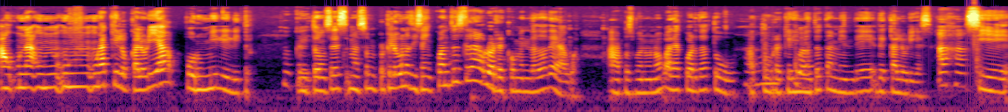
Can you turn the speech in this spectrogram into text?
Ah, una, una kilocaloría por un mililitro. Entonces, más o menos, porque luego nos dicen, ¿cuánto es lo recomendado de agua? Ah, pues bueno, no, va de acuerdo a tu, a tu ah, requerimiento también de, de, calorías. Ajá. Si,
